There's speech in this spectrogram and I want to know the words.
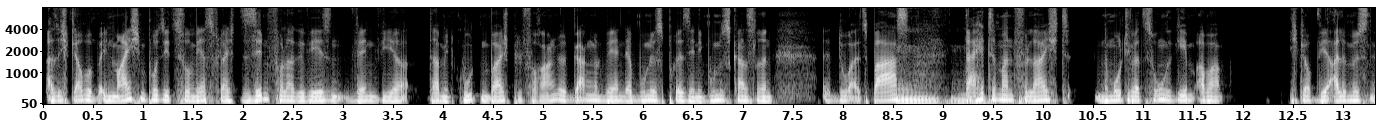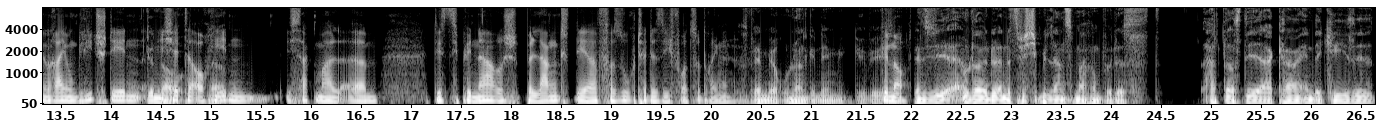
Also ich glaube, in manchen Positionen wäre es vielleicht sinnvoller gewesen, wenn wir da mit gutem Beispiel vorangegangen wären, der Bundespräsident, die Bundeskanzlerin, äh, du als Bas. Mhm. Da hätte man vielleicht eine Motivation gegeben, aber ich glaube, wir alle müssen in Reihe und Glied stehen. Genau, ich hätte auch ja. jeden, ich sag mal, ähm, disziplinarisch belangt, der versucht hätte, sich vorzudrängeln. Das wäre mir auch unangenehm gewesen. Genau. Wenn Sie oder wenn du eine Zwischenbilanz machen würdest, hat das DRK in der Krise,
